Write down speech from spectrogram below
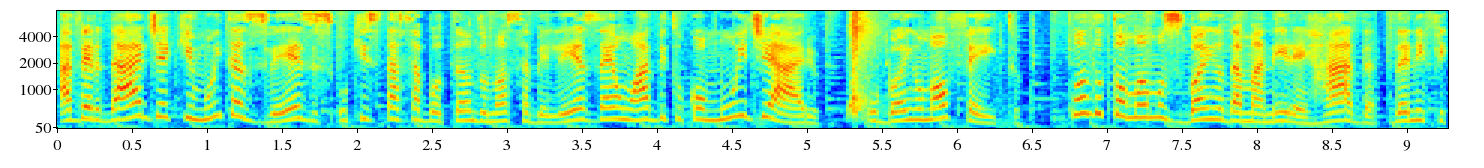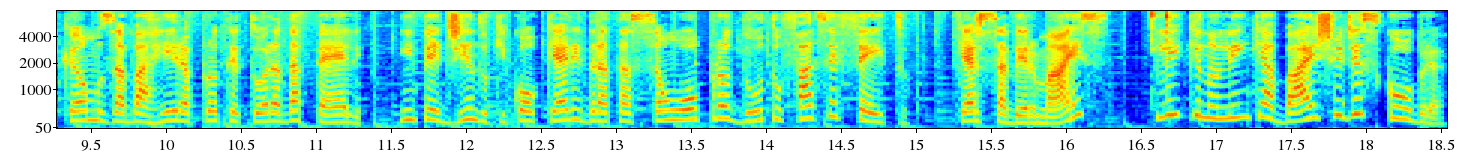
A verdade é que muitas vezes o que está sabotando nossa beleza é um hábito comum e diário: o banho mal feito. Quando tomamos banho da maneira errada, danificamos a barreira protetora da pele, impedindo que qualquer hidratação ou produto faça efeito. Quer saber mais? Clique no link abaixo e descubra!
